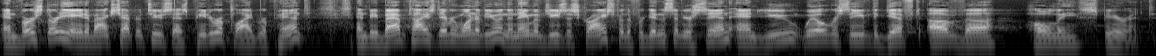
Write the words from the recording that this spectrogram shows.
And verse 38 of Acts chapter 2 says, Peter replied, Repent and be baptized, every one of you, in the name of Jesus Christ for the forgiveness of your sin, and you will receive the gift of the Holy Spirit.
